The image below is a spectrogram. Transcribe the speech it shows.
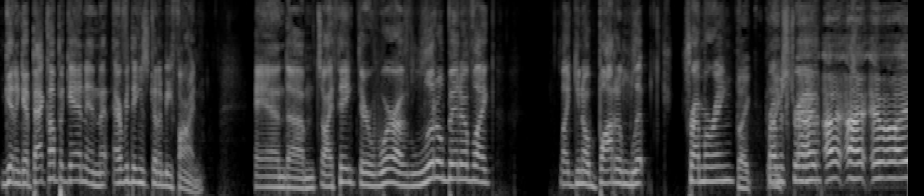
You're gonna get back up again, and everything's gonna be fine. And um, so I think there were a little bit of like, like you know, bottom lip tremoring. like From like? I, I, I, am I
